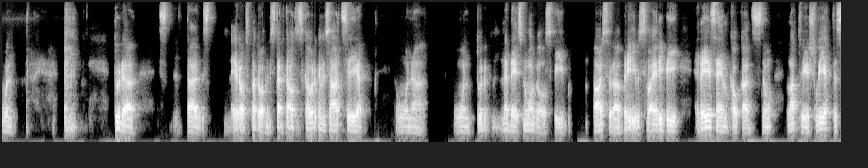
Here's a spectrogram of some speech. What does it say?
Un tur tā Eiropas padome ir startautiska organizācija, Un, un tur nedēļas nogals bija pārsvarā brīvs, vai arī bija reizēm kaut kādas nu, latviešu lietas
